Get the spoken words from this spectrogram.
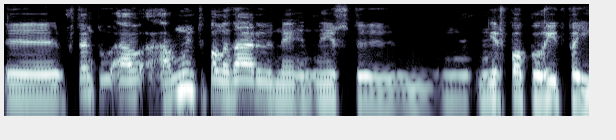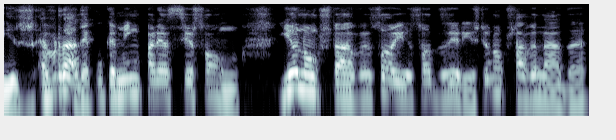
Uh, portanto, há, há, muito paladar neste, neste pocorri de países. A verdade é que o caminho parece ser só um. E eu não gostava, só, só dizer isto, eu não gostava nada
